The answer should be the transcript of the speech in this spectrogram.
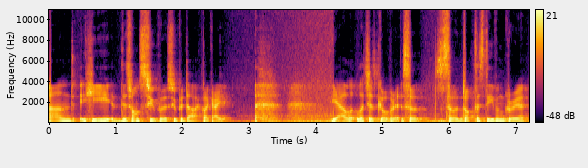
and he this one's super super dark. Like I, yeah, let's just go over it. So, so Dr. Stephen Greer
